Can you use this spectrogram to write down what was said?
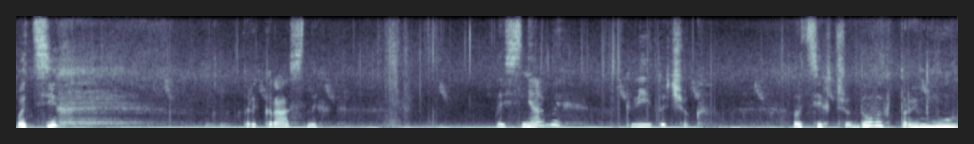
оцих прекрасних весняних квіточок, оцих чудових примул.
